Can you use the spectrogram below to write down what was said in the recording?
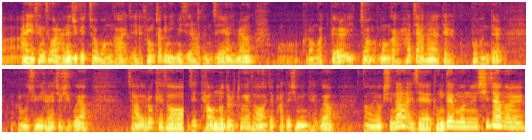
어, 아예 생성을 안 해주겠죠. 뭔가 이제 성적인 이미지라든지 아니면 어, 그런 것들 있죠. 뭔가 하지 않아야 될 부분들 그런 거 주의를 해주시고요. 자, 이렇게 해서 이제 다운로드를 통해서 이제 받으시면 되고요. 어, 역시나 이제 동대문 시장을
